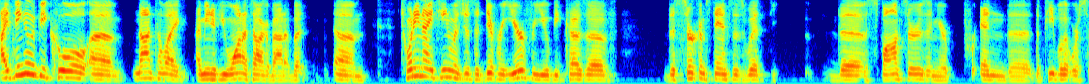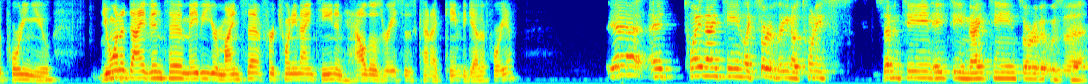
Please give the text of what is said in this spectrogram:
I think it would be cool, um, not to like, I mean, if you want to talk about it, but um, 2019 was just a different year for you because of the circumstances with the sponsors and your and the the people that were supporting you. Do you want to dive into maybe your mindset for 2019 and how those races kind of came together for you? Yeah, I, 2019, like sort of, you know, 2017, 18, 19, sort of it was a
